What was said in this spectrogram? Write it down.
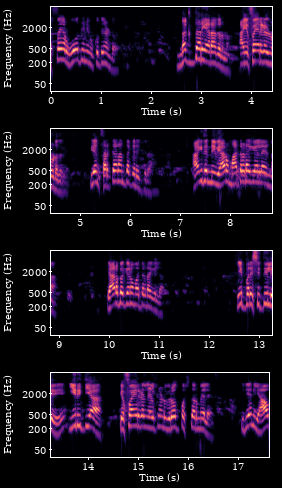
ಎಫ್ ಐ ಆರ್ ಓದಿ ನೀವು ಕುತ್ಕೊಂಡು ನಗ್ತಾರೆ ಯಾರಾದ್ರೂ ಆ ಎಫ್ ಐ ಆರ್ಗಳು ನೋಡಿದ್ರೆ. ಇದೇನು ಸರ್ಕಾರ ಅಂತ ಕರಿತೀರಾ? ಹಾಗಿದ್ರೆ ನೀವು ಯಾರು ಮಾತಾಡೋಂಗೇ ಇಲ್ಲ ಇನ್ನು? ಯಾರ ಬಗ್ಗೆನೂ ಮಾತಾಡೋಂಗಿಲ್ಲ ಈ ಪರಿಸ್ಥಿತಿಲಿ ಈ ರೀತಿಯ ಎಫ್ ಐ ಆರ್ಗಳನ್ನ ಹೇಳ್ಕೊಂಡು ವಿರೋಧ ಪಕ್ಷದವ್ರ ಮೇಲೆ ಇದೇನು ಯಾವ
